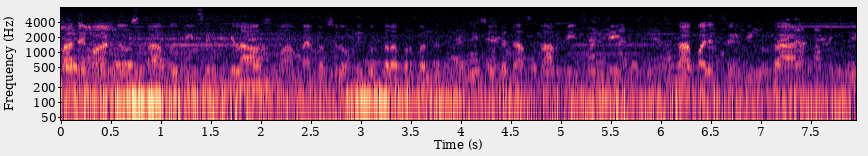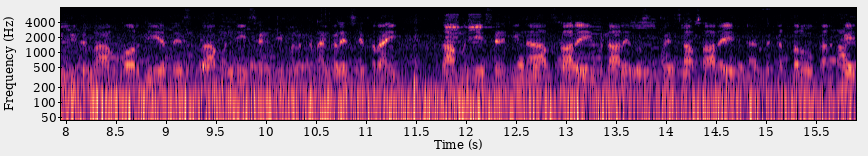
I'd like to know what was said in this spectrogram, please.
ਸਾਡੇ ਮਾਨਯੋਗ ਸਰਦਾਰ ਬਲਜੀਤ ਸਿੰਘ ਜੀ ਜਲਾਲ ਸਮਾ ਮੈਂਬਰ ਸ਼੍ਰੋਮਣੀ ਗੁਰਦੁਆਰਾ ਪ੍ਰਬੰਧਕ ਕਮੇਟੀ ਸੂਬੇਦਾਰ ਸਰਦਾਰ ਦੀਪ ਸਿੰਘ ਜੀ ਸਰਦਾਰ ਭਜਨ ਸਿੰਘ ਜੀ ਪ੍ਰਧਾਨ ਬੀਬੀ ਗੁਰਨਾਮ ਕੌਰ ਜੀ ਅਤੇ ਸਰਦਾਰ ਮਨਜੀਤ ਸਿੰਘ ਜੀ ਮਲਕ ਨੰਗਲ ਇਸੇ ਤਰ੍ਹਾਂ ਹੀ ਸਰਦਾਰ ਮਨਜੀਤ ਸਿੰਘ ਜੀ ਨਾਲ ਸਾਰੇ ਹੀ ਵਡਾਲੇ ਤੋਂ ਸਰਪੰਚ ਸਾਹਿਬ ਸਾਰੇ ਇਕੱਤਰ ਹੋ ਕਰਕੇ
